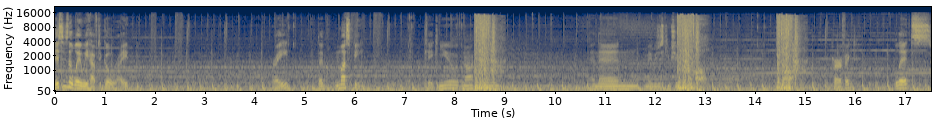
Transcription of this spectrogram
This is the way we have to go, right? Right? That must be. Okay, can you knock him? And then maybe just keep shooting. Perfect. Blitz,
